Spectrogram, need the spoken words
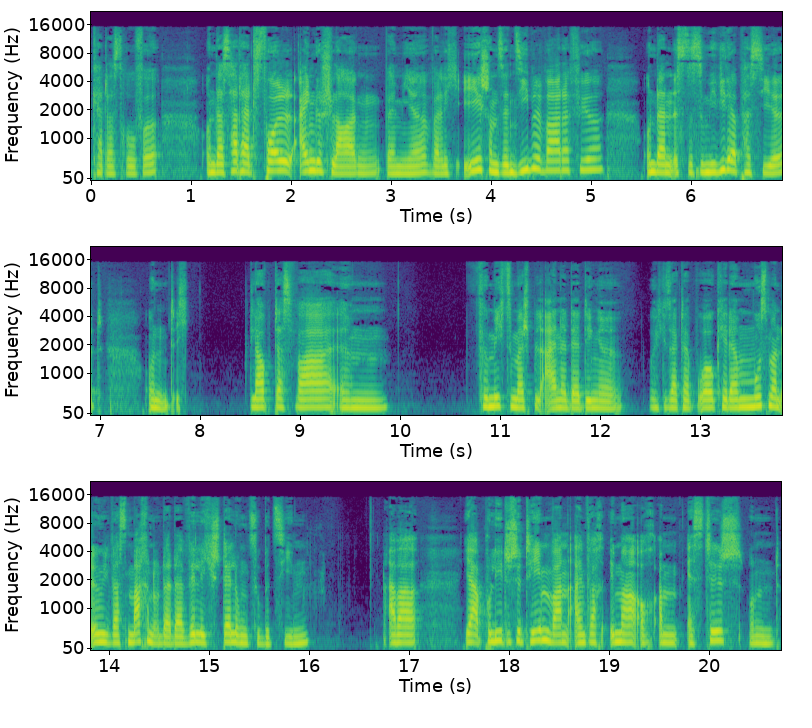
Katastrophe. Und das hat halt voll eingeschlagen bei mir, weil ich eh schon sensibel war dafür. Und dann ist das irgendwie wieder passiert. Und ich glaube, das war ähm, für mich zum Beispiel eine der Dinge, wo ich gesagt habe, oh, okay, da muss man irgendwie was machen oder da will ich Stellung zu beziehen. Aber ja, politische Themen waren einfach immer auch am Esstisch und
